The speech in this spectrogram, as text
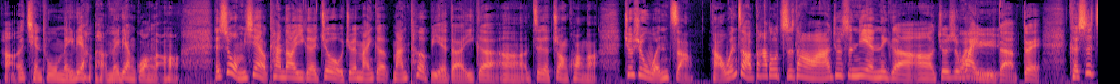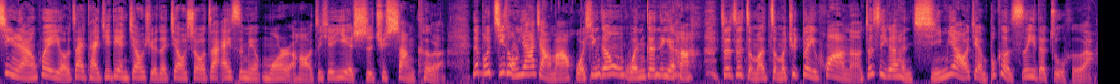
哈，那前途没亮啊，没亮光了哈。可是我们现在有看到一个，就我觉得蛮一个蛮特别的一个呃这个状况啊，就是文藻。好，文藻大家都知道啊，就是念那个呃就是外语的，对。可是竟然会有在台积电教学的教授，在艾斯摩尔哈这些夜师去上课了，那不是鸡同鸭讲吗？火星跟文跟那个哈，这这怎么怎么去对话呢？这是一个很奇妙而且很不可思议的组合啊。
